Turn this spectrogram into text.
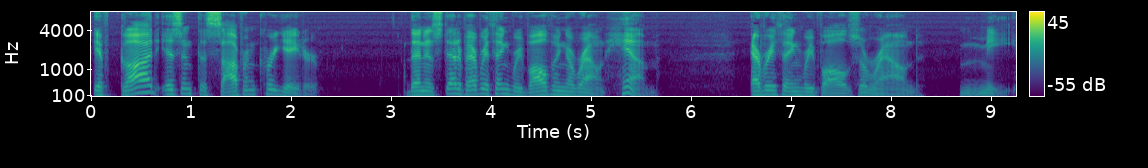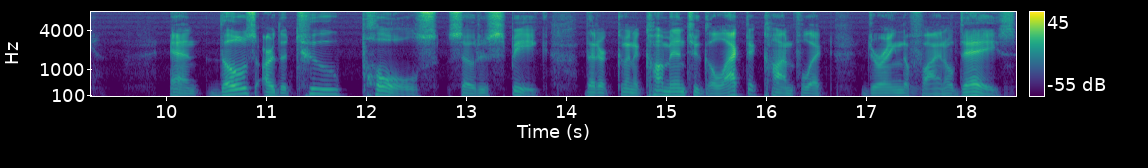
If God isn't the sovereign creator, then instead of everything revolving around Him, everything revolves around me. And those are the two poles, so to speak, that are going to come into galactic conflict during the final days.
